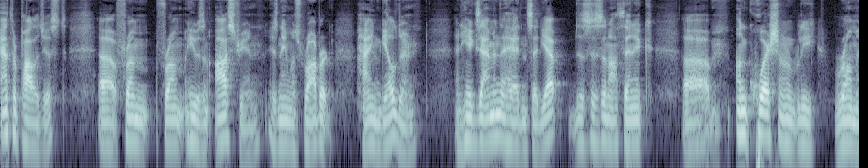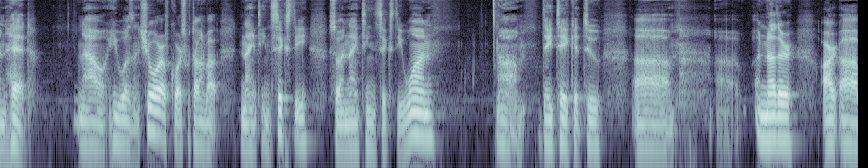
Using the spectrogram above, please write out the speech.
anthropologist uh, from from he was an Austrian. His name was Robert Heine-Geldern, and he examined the head and said, "Yep, this is an authentic, uh, unquestionably Roman head." Now he wasn't sure. Of course, we're talking about 1960. So in 1961, um, they take it to uh, uh, another art, uh,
